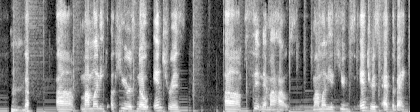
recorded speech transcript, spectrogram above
Mm-hmm. So, um, my money accrues no interest um, sitting at my house. My money accrues interest at the bank.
